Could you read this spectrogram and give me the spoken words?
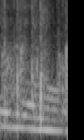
Bueno.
